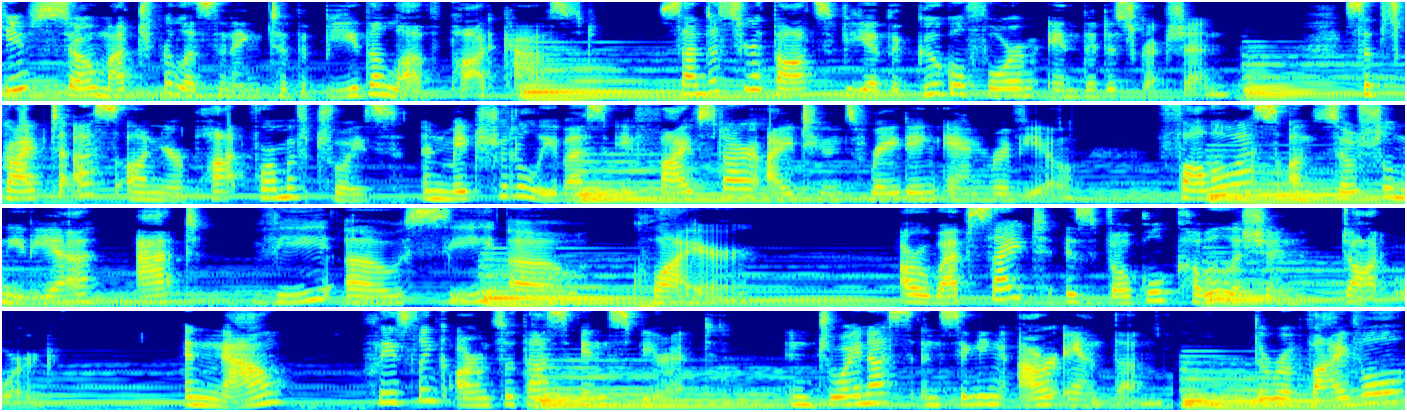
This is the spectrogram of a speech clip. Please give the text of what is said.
you so much for listening to the Be the Love podcast. Send us your thoughts via the Google form in the description. Subscribe to us on your platform of choice and make sure to leave us a five star iTunes rating and review. follow us on social media at VOCO Choir. Our website is vocalcoalition.org. And now, please link arms with us in spirit and join us in singing our anthem, The Revival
